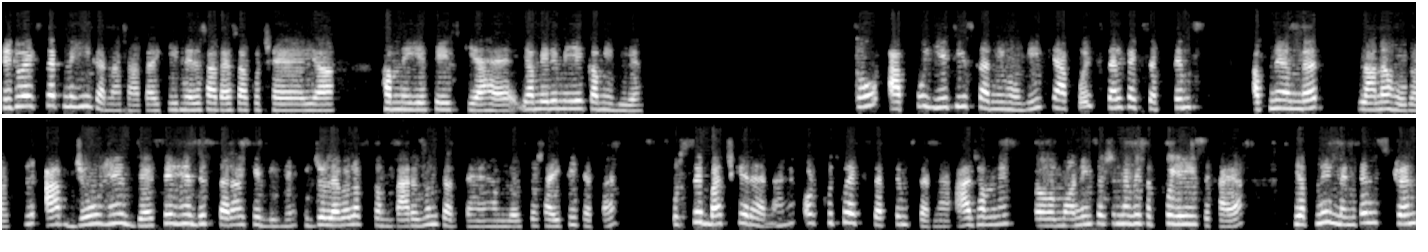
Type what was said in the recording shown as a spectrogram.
क्योंकि वो एक्सेप्ट नहीं करना चाहता है कि मेरे साथ ऐसा कुछ है, या हमने ये फेस किया है, या मेरे में ये कमी भी है। तो आपको ये चीज़ करनी होगी कि आपको एक सेल्फ एक्सेप्टेंस अपने अंदर लाना होगा कि आप जो हैं, जैसे हैं, जिस तरह के भी हैं, जो लेवल ऑफ़ कंपैरिजन करते हैं हम लोग सोसाइटी करता है, उससे बच के रहना है और खुद को एक्सेप्टेंस करना है। आज हमने मॉर्निंग सेशन में भी सबको यही सिखाया कि अपने मेंटल स्ट्रेंथ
